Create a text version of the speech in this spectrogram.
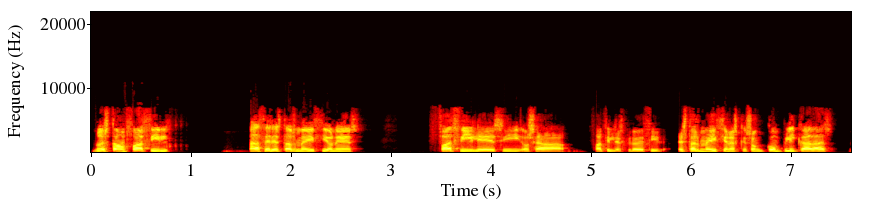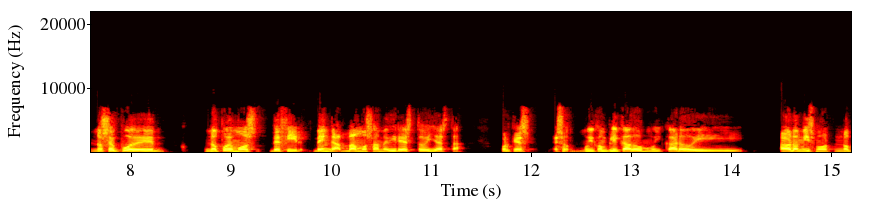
no es tan fácil hacer estas mediciones fáciles y, o sea, fáciles, quiero decir. Estas mediciones que son complicadas, no se puede, no podemos decir, venga, vamos a medir esto y ya está. Porque es eso, muy complicado, muy caro y ahora mismo no,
